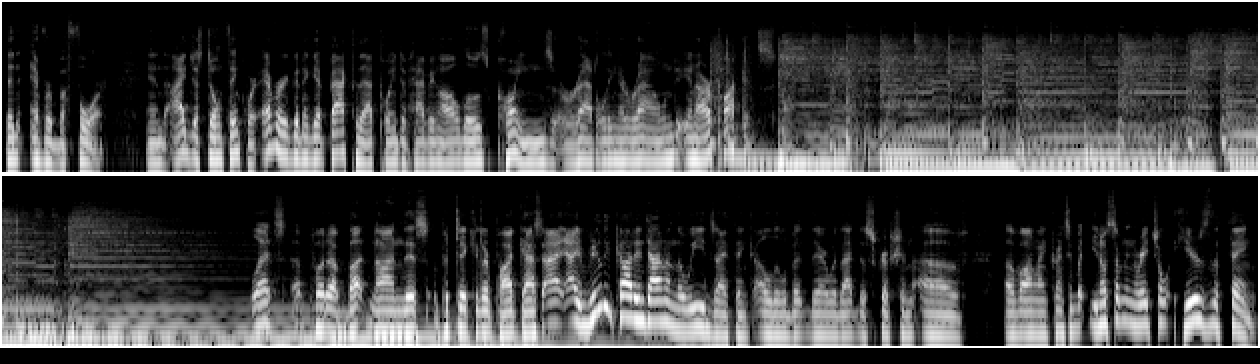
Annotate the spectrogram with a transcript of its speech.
than ever before. And I just don't think we're ever going to get back to that point of having all those coins rattling around in our pockets. Let's uh, put a button on this particular podcast. I, I, really got in down in the weeds, I think, a little bit there with that description of of online currency. But you know something, Rachel? Here's the thing:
